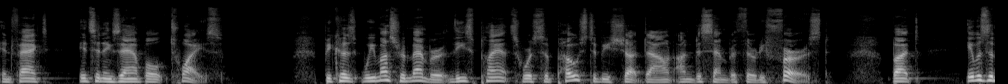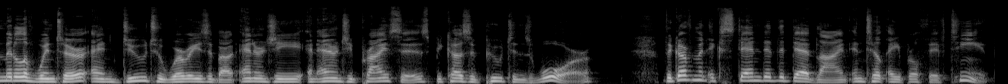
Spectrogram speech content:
In fact, it's an example twice. Because we must remember these plants were supposed to be shut down on December 31st, but it was the middle of winter, and due to worries about energy and energy prices because of Putin's war, the government extended the deadline until April 15th,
